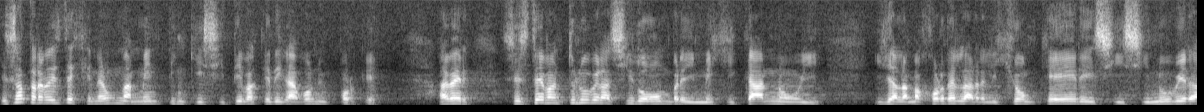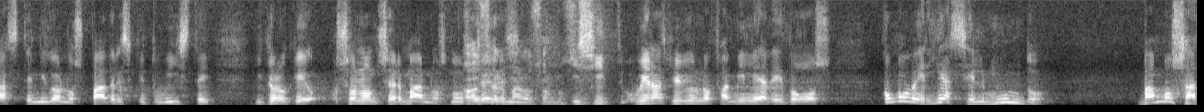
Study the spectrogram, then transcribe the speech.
Es a través de generar una mente inquisitiva que diga, bueno, ¿y por qué? A ver, si Esteban, tú no hubieras sido hombre y mexicano y, a lo mejor de la religión que eres, y si no hubieras tenido a los padres que tuviste, y creo que son 11 hermanos, ¿no? 11 hermanos somos. Y si hubieras vivido una familia de dos, ¿cómo verías el mundo? Vamos a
